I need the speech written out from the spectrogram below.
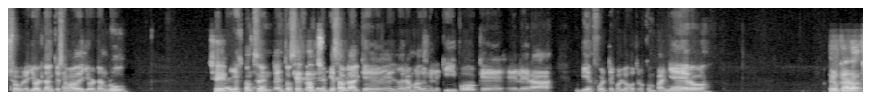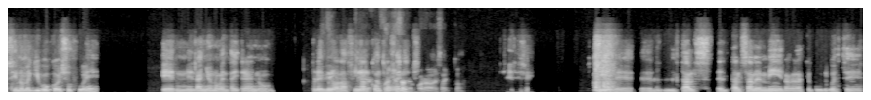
sobre Jordan, que se llamaba The Jordan Rule. Sí. Y entonces, entonces él empieza a hablar que él no era amado en el equipo, que él era bien fuerte con los otros compañeros. Pero claro, si no me equivoco, eso fue en el año 93, ¿no? previo a la final contra Phoenix. exacto. Sí, sí, sí. Sí, eh, el, tal, el tal Sam en mí, la verdad es que publicó este,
